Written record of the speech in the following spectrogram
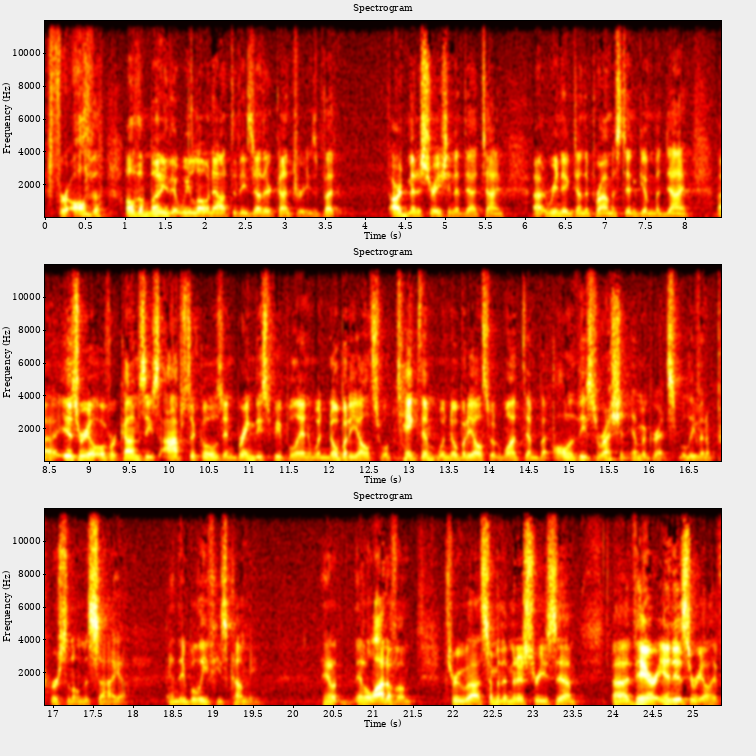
for all the, all the money that we loan out to these other countries. But our administration at that time uh, reneged on the promise, didn't give them a dime. Uh, Israel overcomes these obstacles and bring these people in when nobody else will take them, when nobody else would want them. But all of these Russian immigrants believe in a personal Messiah, and they believe he's coming. You know, and a lot of them, through uh, some of the ministries, um, uh, there in Israel have,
